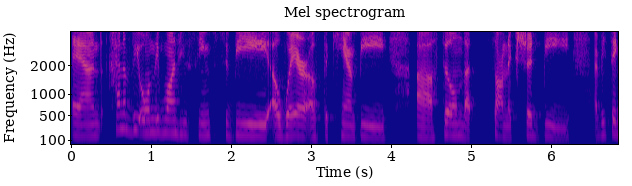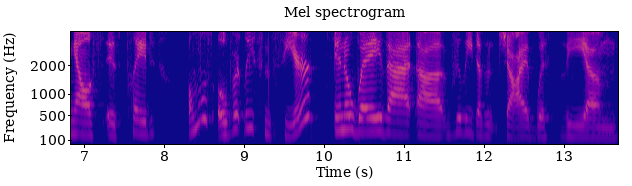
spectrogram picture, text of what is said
and kind of the only one who seems to be aware of the campy uh, film that Sonic should be. Everything else is played almost overtly sincere in a way that uh, really doesn't jibe with the um,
